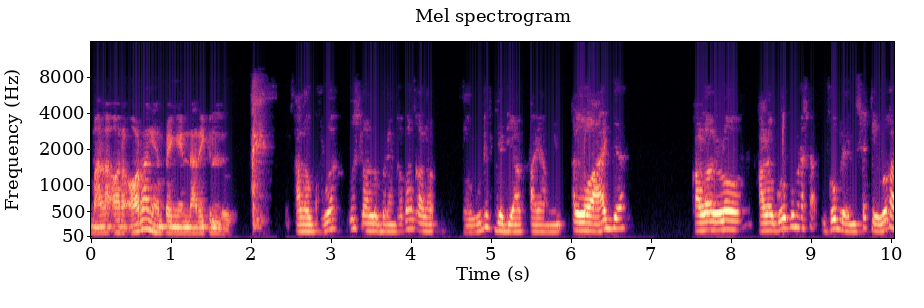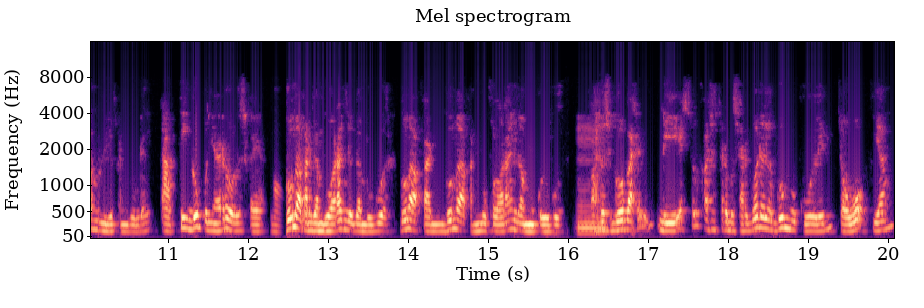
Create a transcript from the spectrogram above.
malah orang-orang yang pengen narik lu. Kalau gue gue selalu beranggapan kalau ya udah jadi apa yang lo aja. Kalau lo kalau gue gue merasa gue brengsek ya gue akan menunjukkan gue brengsek. Tapi gue punya rules kayak gue gak akan ganggu orang juga ganggu gue gue gak akan gue gak akan mukul orang yang gak mukul gue hmm. kasus gue pas di es tuh kasus terbesar gue adalah gue mukulin cowok yang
